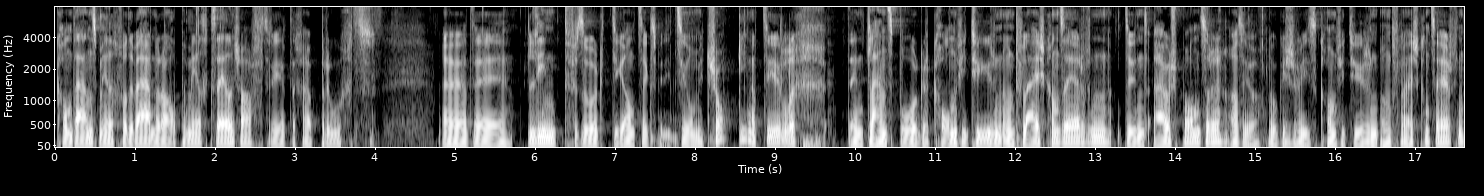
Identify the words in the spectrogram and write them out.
Kondensmilch von der Berner Alpenmilchgesellschaft wird auch gebraucht. Äh, der Lind versorgt die ganze Expedition mit Schoki natürlich. Dann die Lenzburger Konfitüren und Fleischkonserven tun auch sponsern. Also ja, logischerweise Konfitüren und Fleischkonserven.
